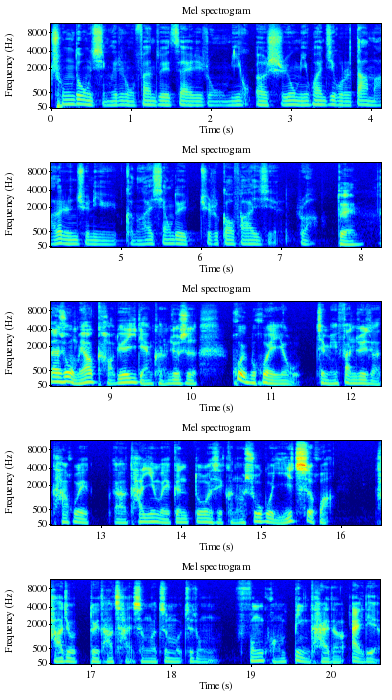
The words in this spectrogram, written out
冲动型的这种犯罪，在这种迷呃使用迷幻剂或者大麻的人群里，可能还相对确实高发一些，是吧？对，但是我们要考虑的一点，可能就是会不会有这名犯罪者，他会呃，他因为跟 Dorothy 可能说过一次话，他就对他产生了这么这种疯狂病态的爱恋，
